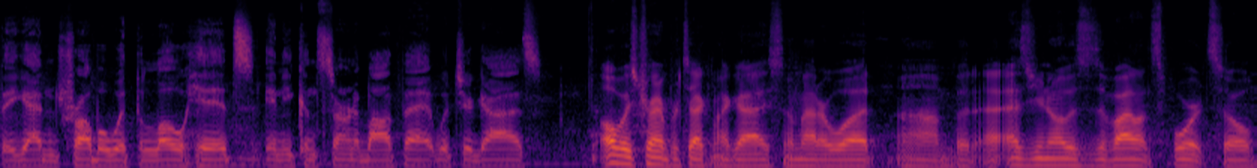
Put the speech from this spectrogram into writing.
they got in trouble with the low hits. Any concern about that with your guys? Always try and protect my guys, no matter what. Um, but as you know, this is a violent sport, so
